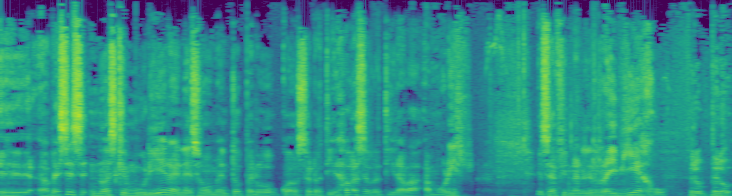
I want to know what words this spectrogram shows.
Eh, a veces no es que muriera en ese momento, pero cuando se retiraba, se retiraba a morir. Es al final el rey viejo. Pero, pero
